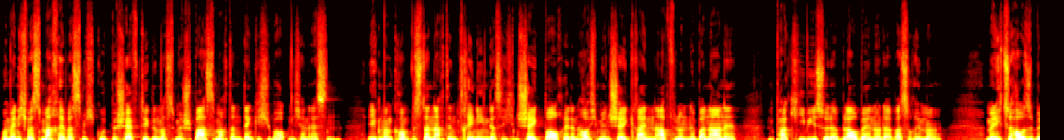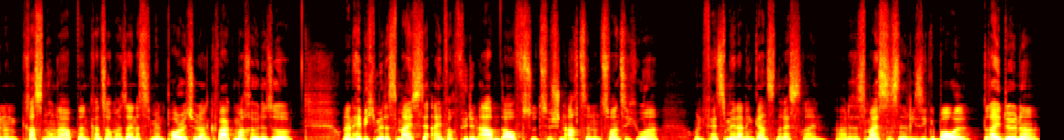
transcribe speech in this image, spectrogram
Und wenn ich was mache, was mich gut beschäftigt und was mir Spaß macht, dann denke ich überhaupt nicht an Essen. Irgendwann kommt es dann nach dem Training, dass ich einen Shake brauche, dann haue ich mir einen Shake rein, einen Apfel und eine Banane, ein paar Kiwis oder Blaubeeren oder was auch immer. Und wenn ich zu Hause bin und krassen Hunger habe, dann kann es auch mal sein, dass ich mir einen Porridge oder einen Quark mache oder so. Und dann hebe ich mir das meiste einfach für den Abend auf, so zwischen 18 und 20 Uhr und fesse mir dann den ganzen Rest rein. Ja, das ist meistens eine riesige Bowl, drei Döner,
